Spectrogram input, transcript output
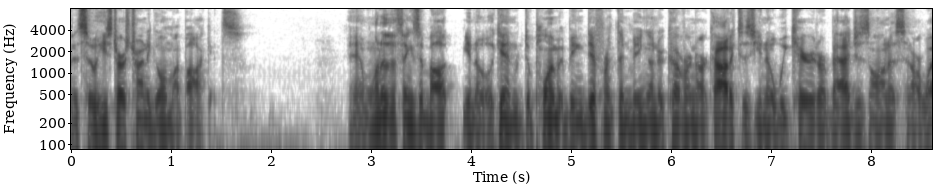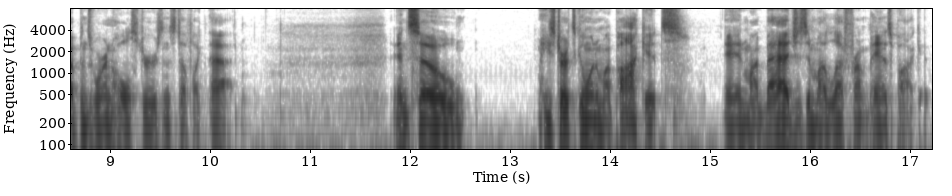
and so he starts trying to go in my pockets. And one of the things about, you know, again, deployment being different than being undercover narcotics is, you know, we carried our badges on us and our weapons were in holsters and stuff like that. And so he starts going in my pockets and my badge is in my left front pants pocket.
